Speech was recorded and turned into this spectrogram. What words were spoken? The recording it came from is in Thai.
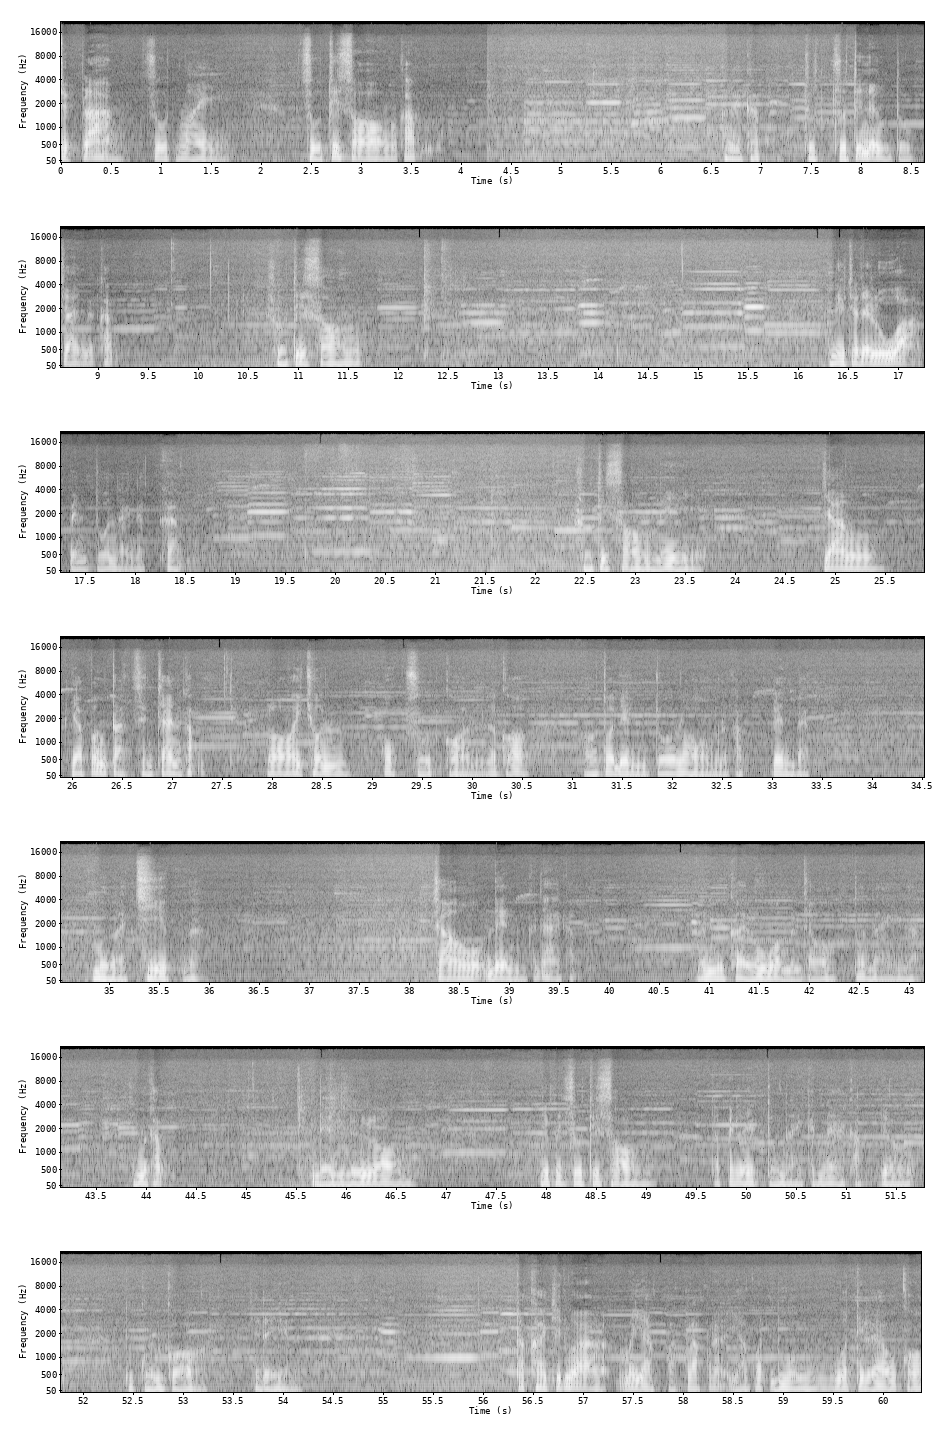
สิบล่างสูตรใหม่ สูตรที่สองครับเป็นไงครับสสูตรที่หนึ่งถูกใจไหมครับ สูตรที่สองเดี๋ยวจะได้รู้ว่าเป็นตัวไหนนะครับ สูตรที่สองนี่ ยังอย่าเพิ่งตัดสินใจนะครับ รอให้ชน 6 สูตรก่อน แล้วก็เอาตัวเด่นตัวรองนะครับ เล่นแบบมืออาชีพนะจะเอาเด่นก็ได้ครับ มันมีใครรู้ว่ามันจะออกตัวไหนนะใช่ไหมครับ เด่นหรือรอง นี่เป็นสูตรที่สองจะเป็นเลขตัวไหนกันแน่ครับ เดี๋ยวทุกคนก็จะได้เห็น ถ้าใครคิดว่าไม่อยากปักหลักแล้วอยากวัดดวงงวดที่แล้วก็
